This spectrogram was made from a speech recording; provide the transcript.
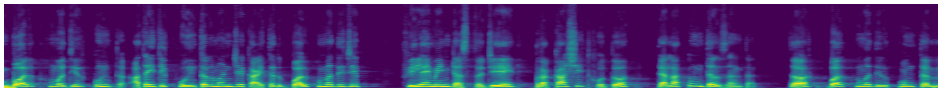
बल्बमधील कुंतल. आता इथे कुंतल म्हणजे काय? तर बल्बमध्ये जे फिलेमेंट असतं जे प्रकाशित होतं त्याला कुंतल सांगतात. तर बल्बमधील कुंतल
